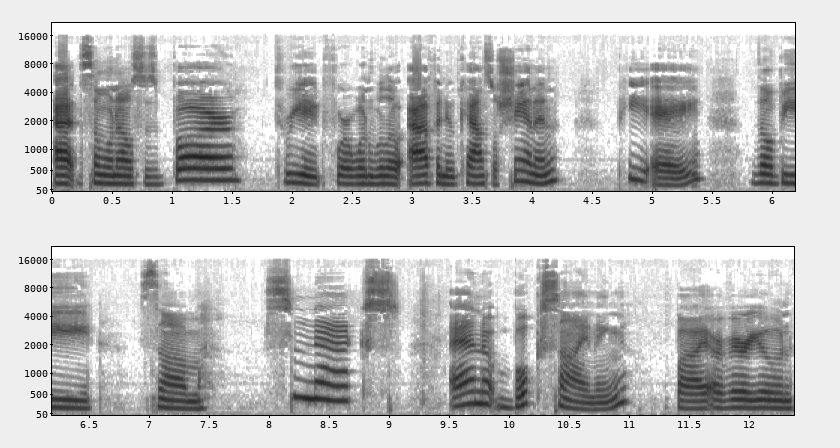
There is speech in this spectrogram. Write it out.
at someone else's bar, 3841 Willow Avenue, Castle Shannon, PA. There'll be some snacks and book signing by our very own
